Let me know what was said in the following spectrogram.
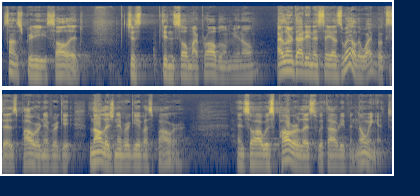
sounds pretty solid, just didn't solve my problem, you know? I learned that in SA as well. The White Book says power never gave, knowledge never gave us power. And so I was powerless without even knowing it.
